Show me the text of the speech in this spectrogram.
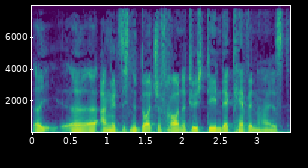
äh, äh, angelt sich eine deutsche Frau natürlich den, der Kevin heißt.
